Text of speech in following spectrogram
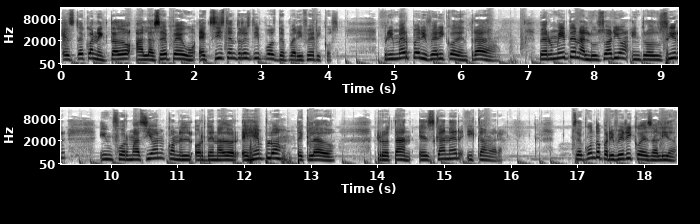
esté conectado a la CPU. Existen tres tipos de periféricos. Primer periférico de entrada. Permiten al usuario introducir información con el ordenador. Ejemplo, teclado, rotán, escáner y cámara. Segundo periférico de salida.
